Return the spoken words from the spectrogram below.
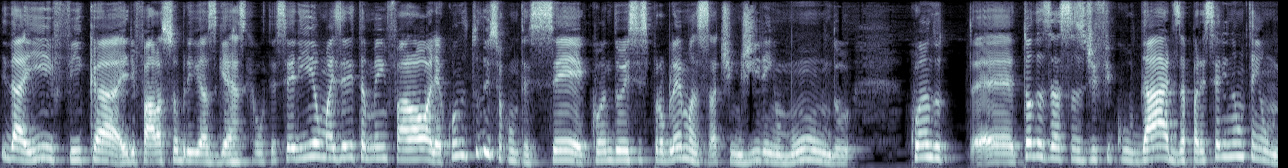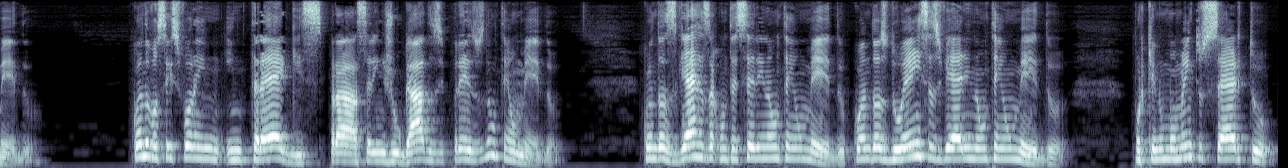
E daí fica, ele fala sobre as guerras que aconteceriam, mas ele também fala, olha, quando tudo isso acontecer, quando esses problemas atingirem o mundo, quando é, todas essas dificuldades aparecerem, não tenham medo. Quando vocês forem entregues para serem julgados e presos, não tenham medo. Quando as guerras acontecerem, não tenham medo. Quando as doenças vierem, não tenham medo. Porque no momento certo,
